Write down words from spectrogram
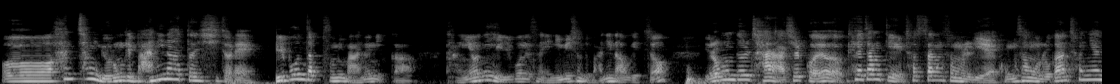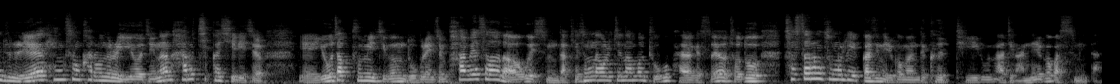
어, 한창 요런 게 많이 나왔던 시절에 일본 작품이 많으니까 당연히 일본에서는 애니메이션도 많이 나오겠죠. 여러분들 잘 아실 거예요. 퇴장 게임, 첫사랑 소믈리에, 공상으로 간 천년 줄리의 행성 카론으로 이어지는 하루치카 시리즈. 예, 요 작품이 지금 노브렌진 팝에서 나오고 있습니다. 계속 나올지는 한번 두고 봐야겠어요. 저도 첫사랑 소믈리에까지는 읽어봤는데 그 뒤로는 아직 안 읽어봤습니다.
